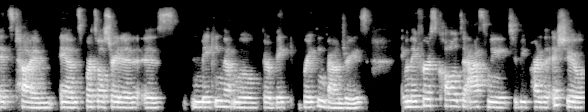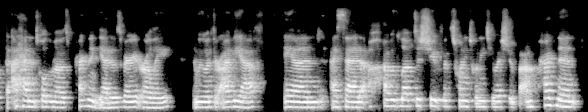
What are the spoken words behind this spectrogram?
it's time, and Sports Illustrated is making that move. They're ba- breaking boundaries. When they first called to ask me to be part of the issue, I hadn't told them I was pregnant yet. It was very early, and we went through IVF. And I said, oh, I would love to shoot for the 2022 issue, but I'm pregnant,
